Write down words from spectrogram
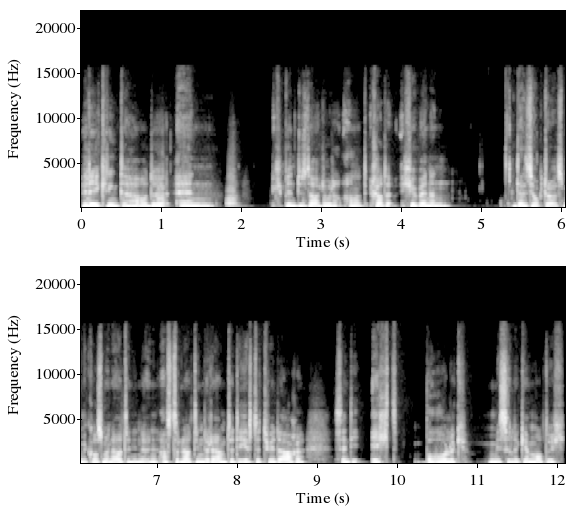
rekening te houden en je bent dus daardoor aan het gaat gewennen. Dat is ook trouwens met cosmonauten en een astronaut in de ruimte. De eerste twee dagen zijn die echt behoorlijk misselijk en mottig.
